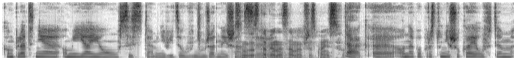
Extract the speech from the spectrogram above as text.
kompletnie omijają system, nie widzą w nim żadnej szansy. Są zostawione same przez państwo. Tak, e, one po prostu nie szukają w tym,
